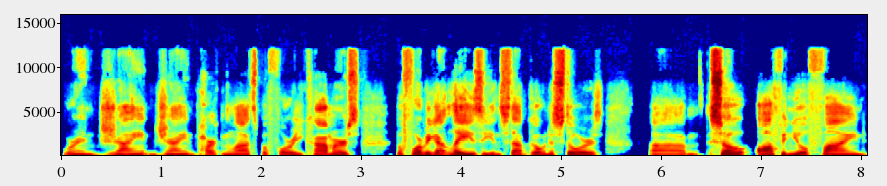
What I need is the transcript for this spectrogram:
were in giant giant parking lots before e-commerce before we got lazy and stopped going to stores. Um, so often you'll find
